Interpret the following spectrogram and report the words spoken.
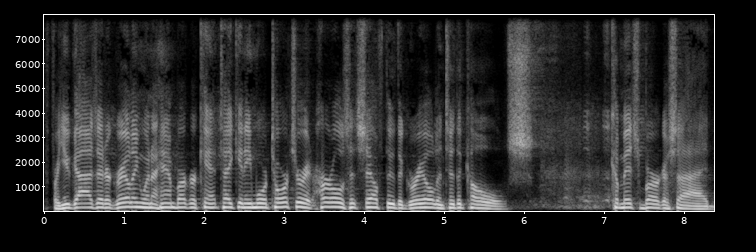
For you guys that are grilling, when a hamburger can't take any more torture, it hurls itself through the grill into the coals. commits burgicide.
